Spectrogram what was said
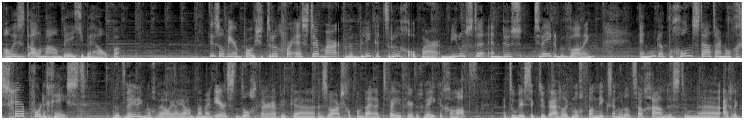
Al is het allemaal een beetje behelpen. Het is alweer een poosje terug voor Esther, maar we blikken terug op haar middelste en dus tweede bevalling. En hoe dat begon staat daar nog scherp voor de geest. Dat weet ik nog wel, ja. ja want met mijn eerste dochter heb ik uh, een zwangerschap van bijna 42 weken gehad. En toen wist ik natuurlijk eigenlijk nog van niks en hoe dat zou gaan. Dus toen uh, eigenlijk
